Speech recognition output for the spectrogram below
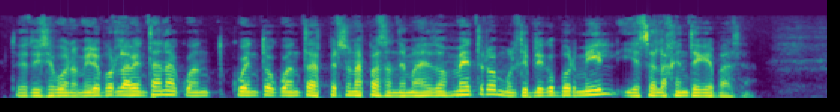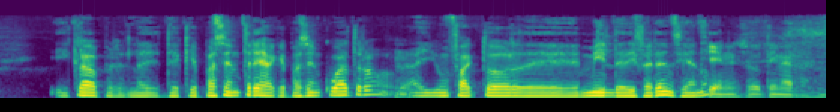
Entonces tú dices, bueno, miro por la ventana, cuán- cuento cuántas personas pasan de más de dos metros, multiplico por mil y esa es la gente que pasa. Y claro, pero la- de que pasen tres a que pasen cuatro, hay un factor de mil de diferencia, ¿no? Sí, en eso tiene razón.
